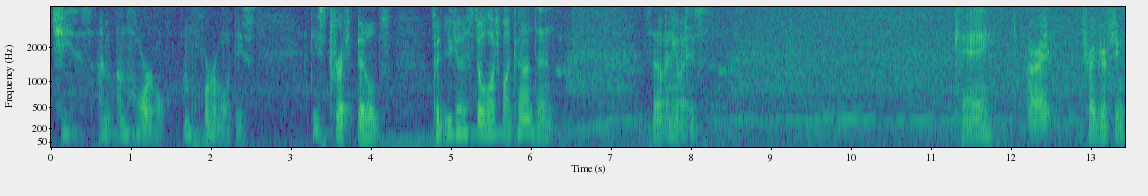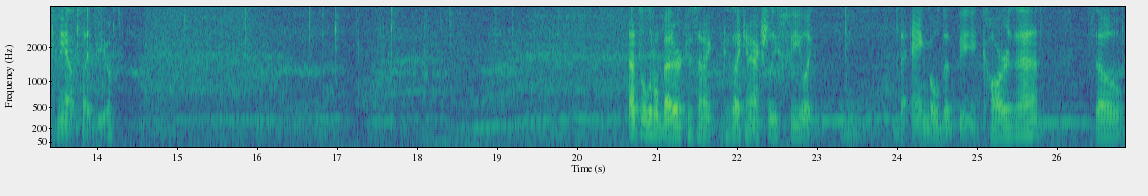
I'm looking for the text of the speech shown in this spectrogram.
Jesus, I'm I'm horrible. I'm horrible at these at these drift builds. But you guys still watch my content. So anyways. Okay. Alright. Try drifting from the outside view. That's a little better because then I because I can actually see like the angle that the car is at. So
